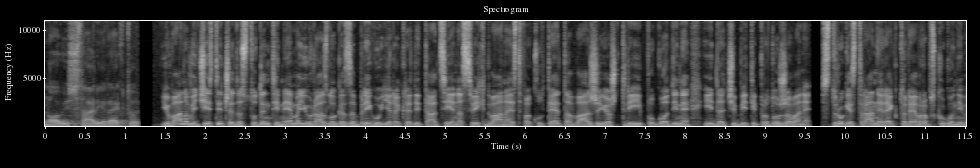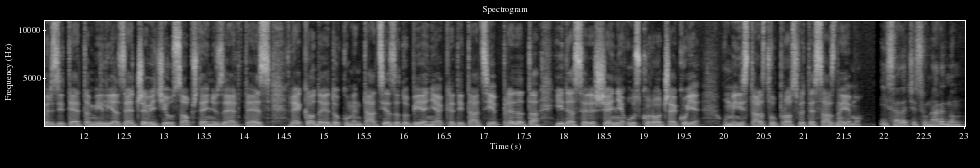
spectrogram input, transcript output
novi, stari rektor. Jovanović ističe da studenti nemaju razloga za brigu jer akreditacije na svih 12 fakulteta važe još 3,5 godine i da će biti produžavane. S druge strane, rektor Evropskog univerziteta Milija Zečević je u saopštenju za RTS rekao da je dokumentacija za dobijanje akreditacije predata i da se rešenje uskoro očekuje. U Ministarstvu prosvete saznajemo. I sada će se u narednom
